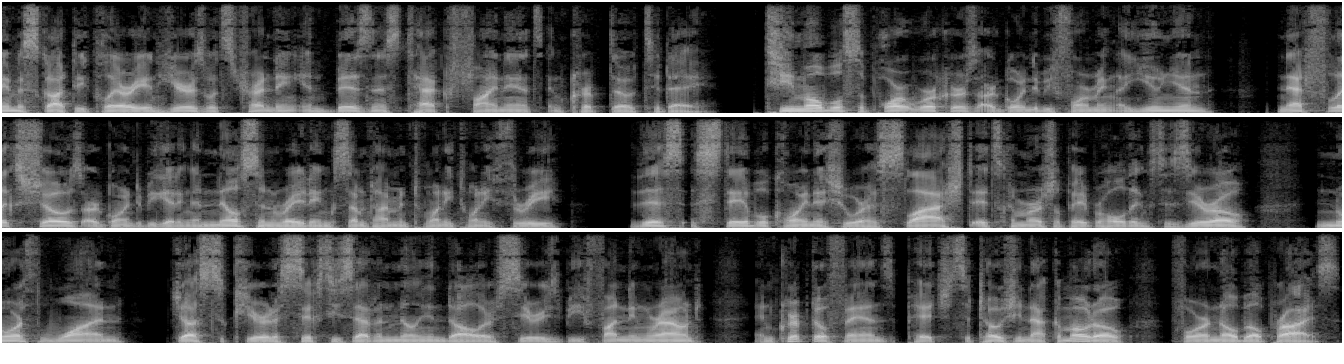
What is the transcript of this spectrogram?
name is Scott D. Clary, and here's what's trending in business, tech, finance, and crypto today. T Mobile support workers are going to be forming a union. Netflix shows are going to be getting a Nielsen rating sometime in 2023. This stablecoin issuer has slashed its commercial paper holdings to zero. North One just secured a $67 million Series B funding round, and crypto fans pitch Satoshi Nakamoto for a Nobel Prize.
